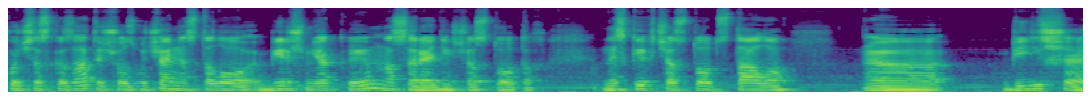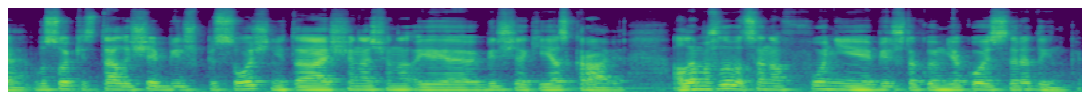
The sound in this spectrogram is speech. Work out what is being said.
хочеться сказати, що звучання стало більш м'яким на середніх частотах. Низьких частот стало е, більше, високі стали ще більш пісочні та ще наче е, більш як і яскраві. Але можливо це на фоні більш такої м'якої серединки.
